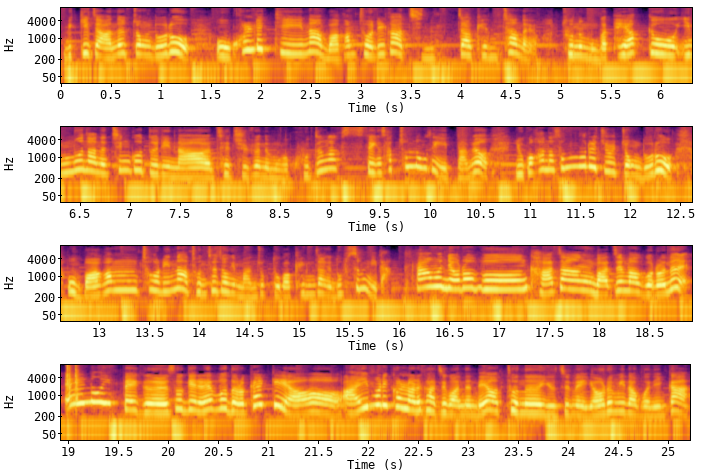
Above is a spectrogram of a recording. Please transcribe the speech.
믿기지 않을 정도로 어, 퀄리티나 마감 처리가 진짜 괜찮아요. 저는 뭔가 대학교 입문하는 친구들이나 제 주변에 뭔가 고등학생 사촌동생이 있다면 이거 하나 선물해줄 정도로 어, 마감 처리나 전체적인 만족도가 굉장히 높습니다. 다음은 여러분 가장 마지막으로는 엘노이 백을 소개를 해보도록 할게요. 아이보리 컬러를 가지고 왔는데요. 저는 요즘에 여름이다 보니까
